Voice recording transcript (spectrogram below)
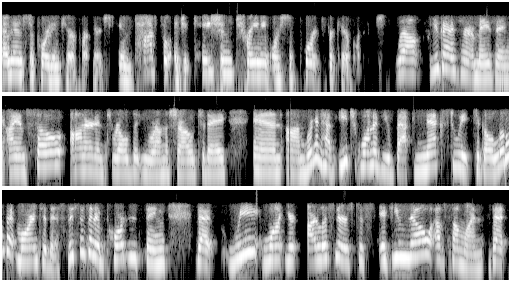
and then supporting care partners, impactful education, training, or support for care partners. Well, you guys are amazing. I am so honored and thrilled that you were on the show today. And um, we're going to have each one of you back next week to go a little bit more into this. This is an important thing that we want your our listeners to. If you know of someone that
